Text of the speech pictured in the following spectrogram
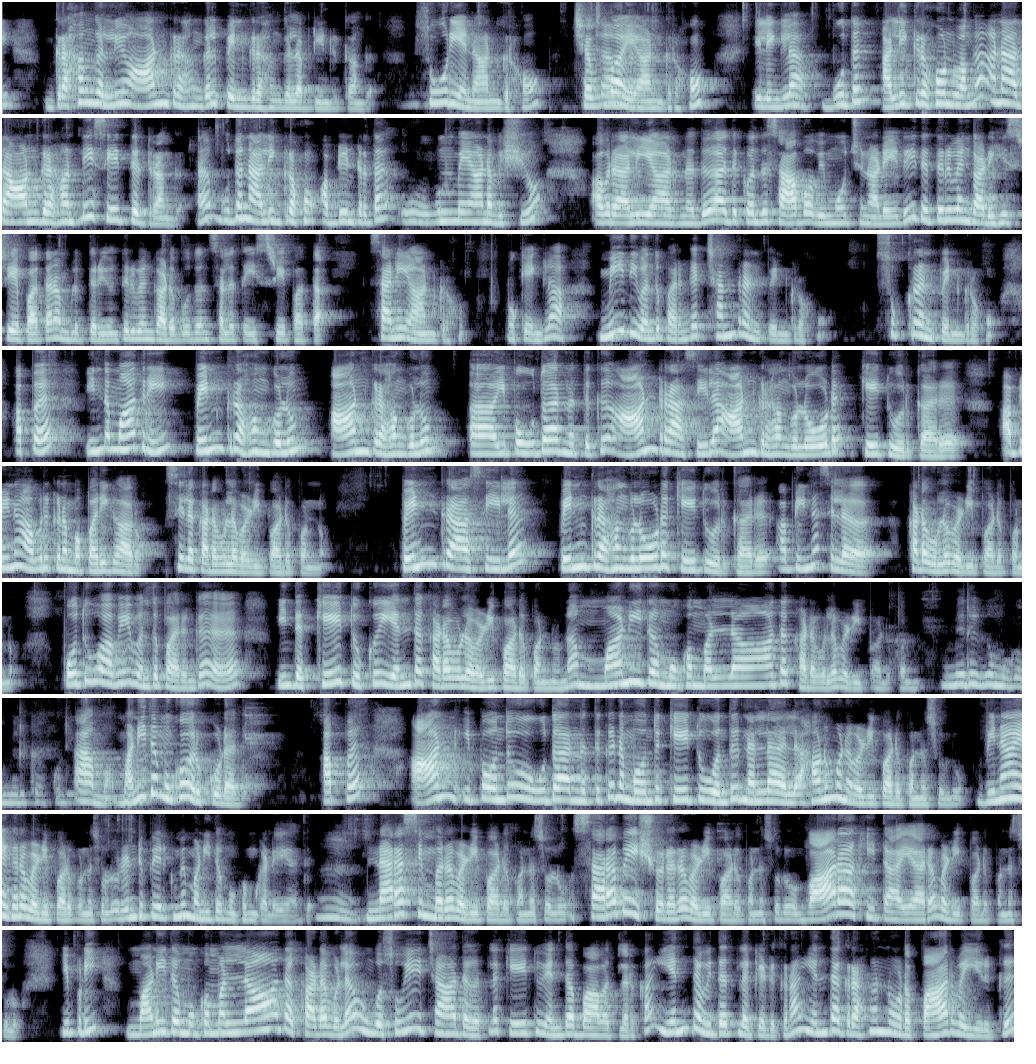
கிரகங்கள்லையும் ஆண் கிரகங்கள் பெண் கிரகங்கள் அப்படின்னு இருக்காங்க. சூரியன் ஆண் கிரகம் செவ்வாய். ஆண் கிரகம் இல்லைங்களா? புதன் அலிகிரகம்னுவாங்க ஆனா அது ஆண் கிரகம்லயே சேர்த்துடுறாங்க புதன் அலிகிரகம் அப்படின்றத உண்மையான விஷயம். அவர் அலியாருனது அதுக்கு வந்து சாப விமோச்சனம் அடையுது. இது திருவெங்காடு ஹிஸ்டரியை பார்த்தா நம்மளுக்கு தெரியும். திருவெங்காடு புதன் சலத்தை ஹிஸ்டரியை பார்த்தா. சனி ஆண் கிரகம் ஓகேங்களா? மீதி வந்து பாருங்க சந்திரன் பெண் கிரகம் சுக்கிரன் பெண் கிரகம். அப்ப இந்த மாதிரி பெண் கிரகங்களும் ஆண் கிரகங்களும் இப்போ உதாரணத்துக்கு ஆண் ராசியில ஆண் கிரகங்களோட கேத்து இருக்காரு. அப்படின்னா அவருக்கு நம்ம பரிகாரம் சில கடவுளை வழிபாடு பண்ணணும் பெண் ராசியில பெண் கிரகங்களோட கேத்து இருக்காரு அப்படின்னா சில கடவுளை வழிபாடு பண்ணும். பொதுவாகவே வந்து பாருங்க இந்த கேத்துக்கு எந்த கடவுளை வழிபாடு பண்ணணும்னா மனித முகமல்லாத கடவுளை வழிபாடு பண்ணும். மிருக முகம் இருக்கக்கூடிய ஆமா மனித முகம் இருக்கக்கூடாது. அப்ப ஆண் இப்போ வந்து உதாரணத்துக்கு நம்ம வந்து கேத்து வந்து நல்லா இல்ல ஹனுமனை வழிபாடு பண்ண சொல்லுவோம். விநாயகரை வழிபாடு பண்ண சொல்லுவோம். ரெண்டு பேருக்குமே மனித முகம் கிடையாது. நரசிம்மரை வழிபாடு பண்ண சொல்லுவோம். சரபேஸ்வரரை வழிபாடு பண்ண சொல்லுவோம். வாராகி தாயாரை வழிபாடு பண்ண சொல்லுவோம். இப்படி மனித முகமல்லாத கடவுளை உங்க சுய ஜாதகத்துல கேது எந்த பாவத்துல இருக்கான் எந்த விதத்துல கெடுக்கிறான் எந்த கிரகனோட பார்வை இருக்கு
